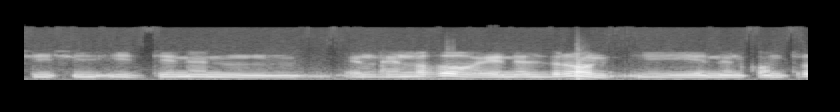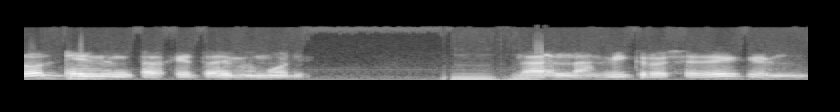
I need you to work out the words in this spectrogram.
sí, sí, y tienen en, los dos, en el dron y en el control, tienen tarjeta de memoria. las micro SD que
